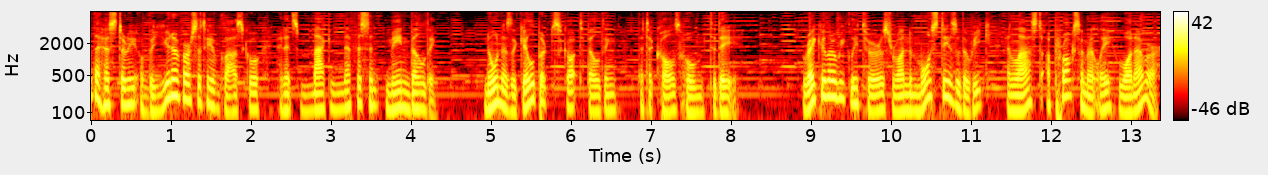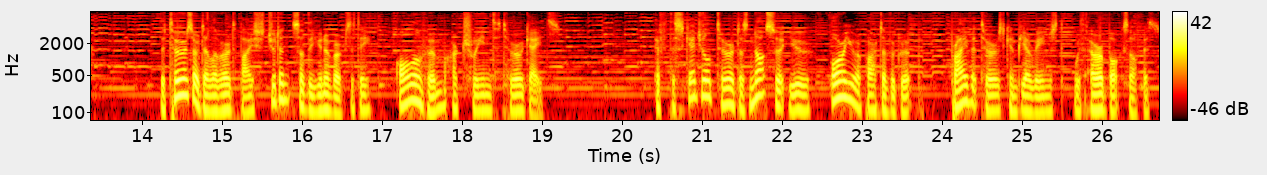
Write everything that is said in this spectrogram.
the history of the University of Glasgow and its magnificent main building, known as the Gilbert Scott Building that it calls home today. Regular weekly tours run most days of the week and last approximately one hour. The tours are delivered by students of the university, all of whom are trained tour guides. If the scheduled tour does not suit you or you are part of a group, private tours can be arranged with our box office.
